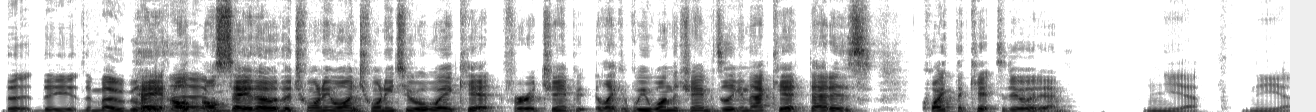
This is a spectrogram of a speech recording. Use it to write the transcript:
the the the mogul. Hey, I'll, um, I'll, say though, the 21-22 away kit for a champion, like if we won the Champions League in that kit, that is quite the kit to do it in. Yeah, yeah.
